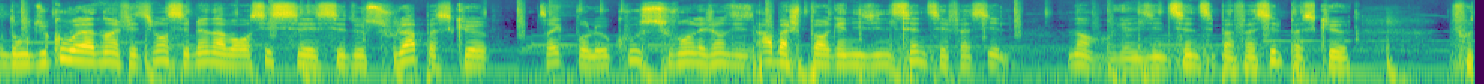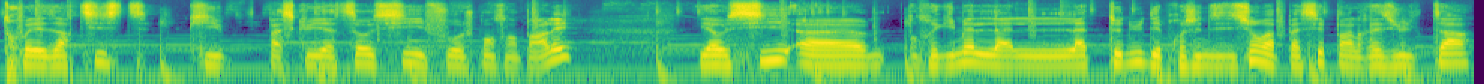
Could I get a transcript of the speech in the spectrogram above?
Donc, du coup, voilà, non, effectivement, c'est bien d'avoir aussi ces, ces dessous-là parce que c'est vrai que pour le coup, souvent les gens disent Ah, bah, je peux organiser une scène, c'est facile. Non, organiser une scène, c'est pas facile parce que faut trouver des artistes qui. Parce qu'il y a ça aussi, il faut, je pense, en parler. Il y a aussi, euh, entre guillemets, la, la tenue des prochaines éditions va passer par le résultat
